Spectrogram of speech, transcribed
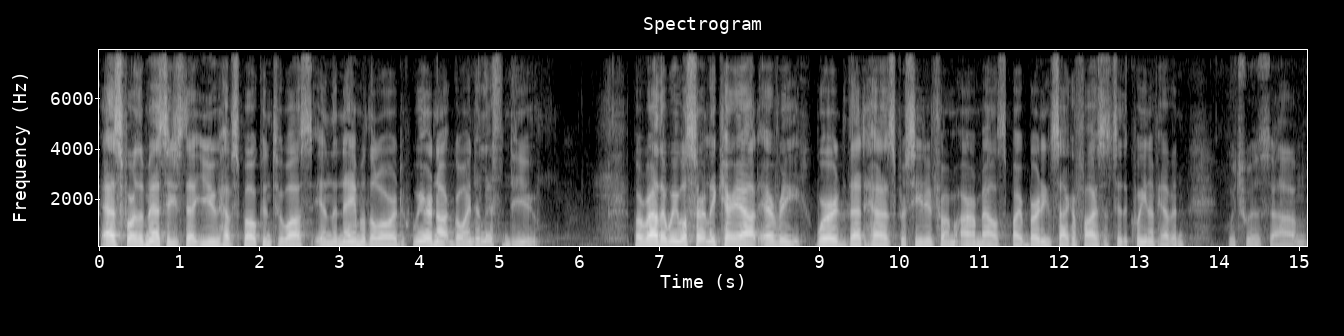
As for the message that you have spoken to us in the name of the Lord, we are not going to listen to you. But rather, we will certainly carry out every word that has proceeded from our mouths by burning sacrifices to the Queen of Heaven, which was um,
